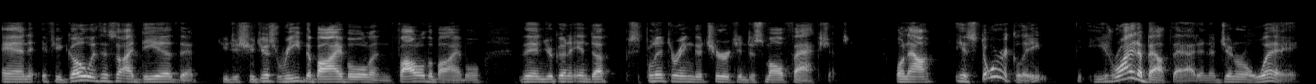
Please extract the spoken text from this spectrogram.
and if you go with this idea that you just should just read the Bible and follow the Bible, then you're going to end up splintering the church into small factions. Well, now historically, he's right about that in a general way.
